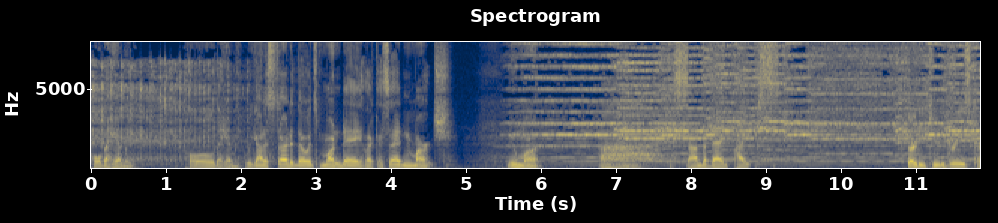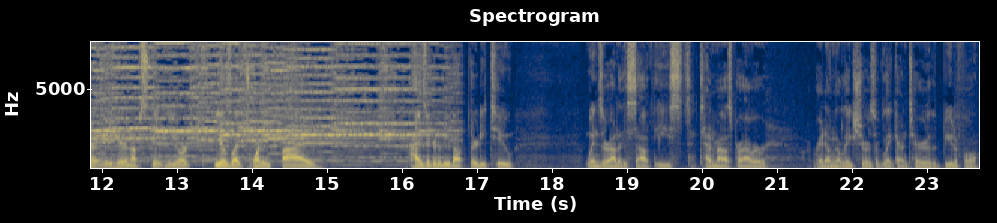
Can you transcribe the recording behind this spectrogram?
pulled a hammy. Pulled a hammy. We got it started though. It's Monday, like I said, in March. New month. Ah, the sound of bagpipes. 32 degrees currently here in upstate New York. Feels like 25. Highs are going to be about 32. Winds are out of the southeast, 10 miles per hour, right on the lake shores of Lake Ontario, the beautiful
